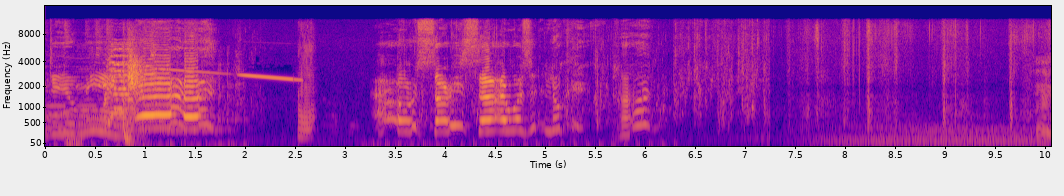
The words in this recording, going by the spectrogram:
do you mean? Ah! Oh, sorry, sir. I wasn't looking. Huh? Hmm.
